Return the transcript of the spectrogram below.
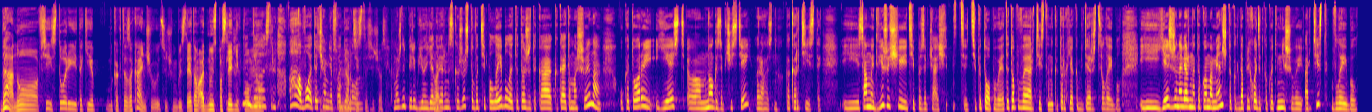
Да, но все истории такие как-то заканчиваются очень быстро. Я там одну из последних помню. Ну, да, стра... А, вот о чем я подумала. артиста сейчас. Можно перебью? Я, Давай. наверное, скажу, что вот типа лейбл это тоже такая какая-то машина, у которой есть э, много запчастей разных, как артисты. И самые движущие типа запчасти, типа топовые, это топовые артисты, на которых якобы держится лейбл. И есть же, наверное, такой момент, что когда приходит какой-то нишевый артист в лейбл,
